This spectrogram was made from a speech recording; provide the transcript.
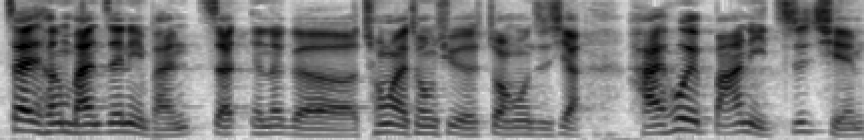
在横盘整理盘在那个冲来冲去的状况之下，还会把你之前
